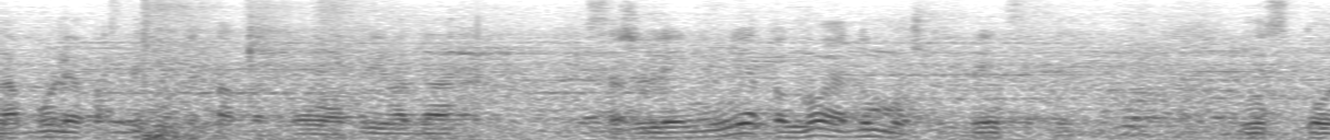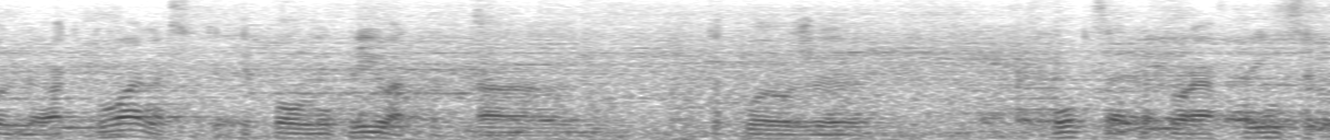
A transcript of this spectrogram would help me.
На более простых комплектациях полного привода, к сожалению, нету, но я думаю, что в принципе не столь актуально. Все-таки полный привод это такой уже опция, которая в принципе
